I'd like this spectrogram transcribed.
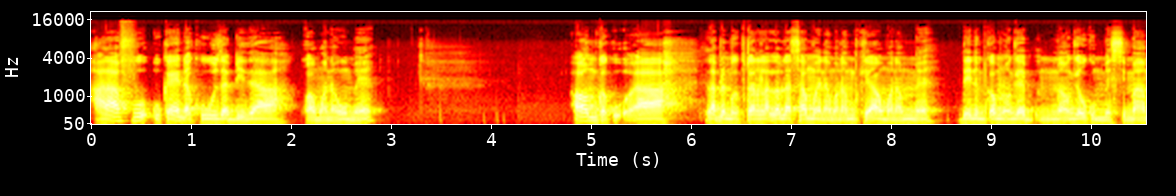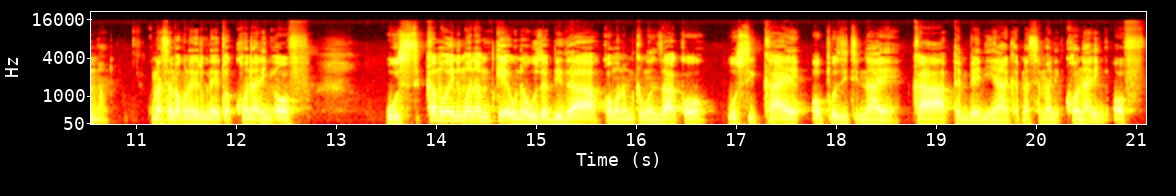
alafu ukaenda kuuza bidhaa kwa mwanaume au mka, uh, labda mkakutana labda somewhere na mwanamke au mwanamume then mkawa mnaongea mnaongea huku mmesimama. Kunasema kuna kitu kinaitwa cornering off. Us, kama wewe ni mwanamke unauza bidhaa kwa mwanamke mwenzako usikae opposite naye. Kaa pembeni yake tunasema ni cornering off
